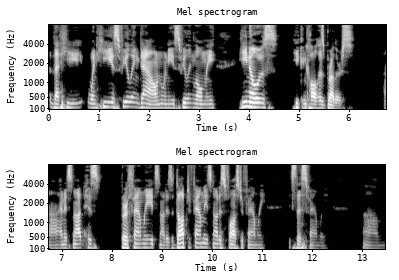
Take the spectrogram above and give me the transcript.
That he, when he is feeling down, when he's feeling lonely, he knows he can call his brothers, uh, and it's not his birth family, it's not his adopted family, it's not his foster family, it's this family. Um,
